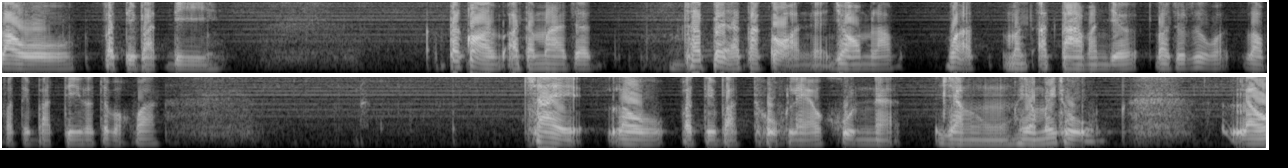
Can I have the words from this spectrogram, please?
เราปฏิบัติดี แต่ก่อนอาตมาจะถ้าเป็นอัตก่อนเนี่ยยอมรับว่ามันอัตรามันเยอะ เราจะรู้สึกว่าเราปฏิบัติดี เราจะบอกว่า ใช่เราปฏิบัติถูกแล้วคุณเนี่ยยังยังไม่ถูก แล้ว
